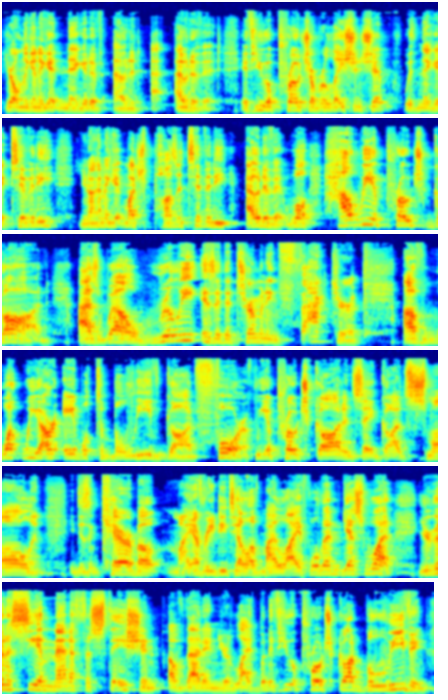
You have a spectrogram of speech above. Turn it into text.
you're only going to get negative out of, out of it. If you approach a relationship with negativity, you're not going to get much positivity out of it. Well, how we approach God as well really is a determining factor of what we are able to believe God for. If we approach God and say God's small and he doesn't care about my every detail of my life, well then guess what? You're going to see a manifestation of that in your life. But if you approach God believing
